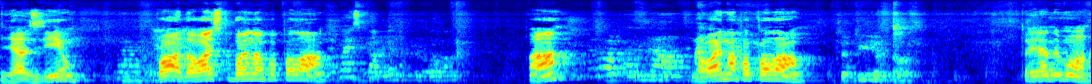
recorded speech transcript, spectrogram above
Я з'їв. Па, давай з тобою напополам. Давай с папой напополам. А? Давай напополам. Це ти остався? Та я не можу.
